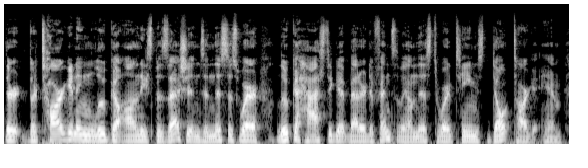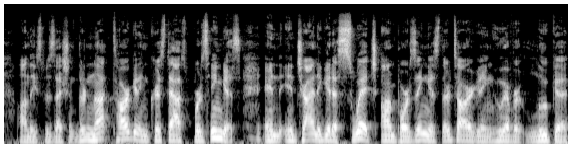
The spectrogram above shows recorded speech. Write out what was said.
They're they're targeting Luka on these possessions, and this is where Luka has to get better defensively on this, to where teams don't target him on these possessions. They're not targeting Kristaps Porzingis, and in trying to get a switch on Porzingis, they're targeting whoever Luka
